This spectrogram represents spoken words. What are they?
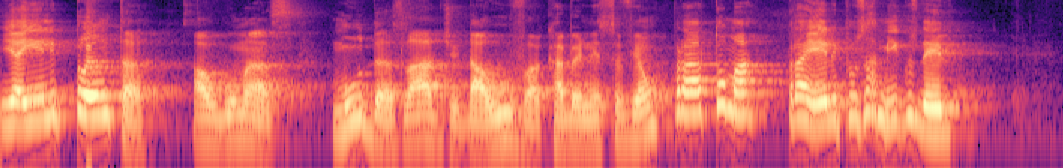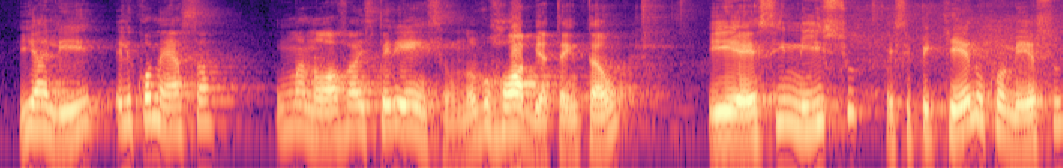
E aí ele planta algumas mudas lá de, da uva Cabernet Sauvignon para tomar para ele para os amigos dele. E ali ele começa uma nova experiência, um novo hobby até então. E esse início, esse pequeno começo,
